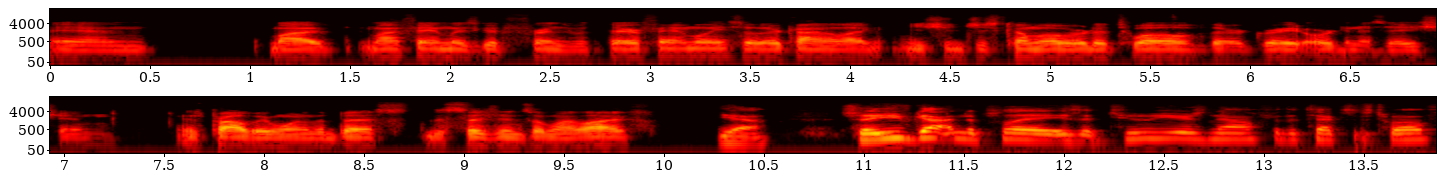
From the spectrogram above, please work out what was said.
and my my family's good friends with their family, so they're kind of like you should just come over to 12. They're a great organization. It's probably one of the best decisions of my life. yeah. So you've gotten to play. Is it two years now for the Texas 12?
